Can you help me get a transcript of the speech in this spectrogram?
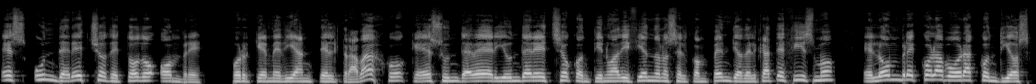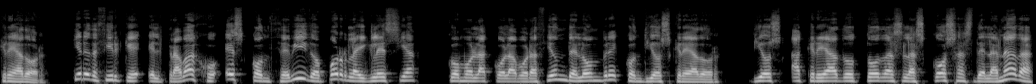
es un derecho de todo hombre, porque mediante el trabajo, que es un deber y un derecho, continúa diciéndonos el compendio del catecismo, el hombre colabora con Dios Creador. Quiere decir que el trabajo es concebido por la Iglesia como la colaboración del hombre con Dios Creador. Dios ha creado todas las cosas de la nada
